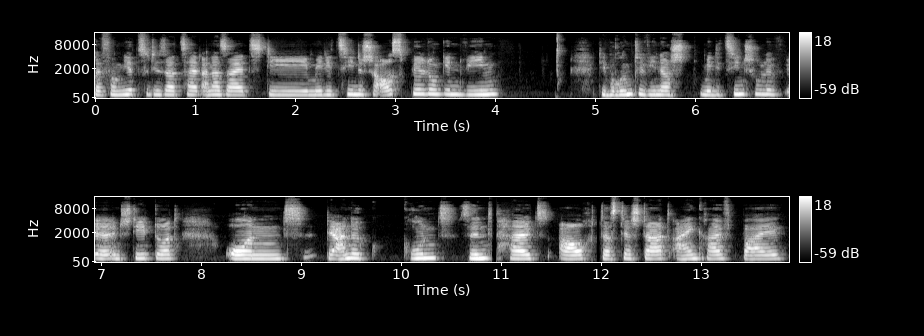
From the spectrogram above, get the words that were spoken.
reformiert zu dieser Zeit einerseits die medizinische Ausbildung in Wien. Die berühmte Wiener Medizinschule äh, entsteht dort und der andere Grund sind halt auch, dass der Staat eingreift bei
